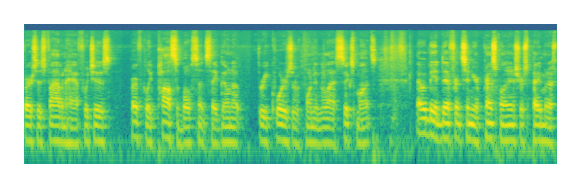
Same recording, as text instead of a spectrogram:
versus five and a half, which is perfectly possible since they've gone up three quarters of a point in the last six months, that would be a difference in your principal and interest payment of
